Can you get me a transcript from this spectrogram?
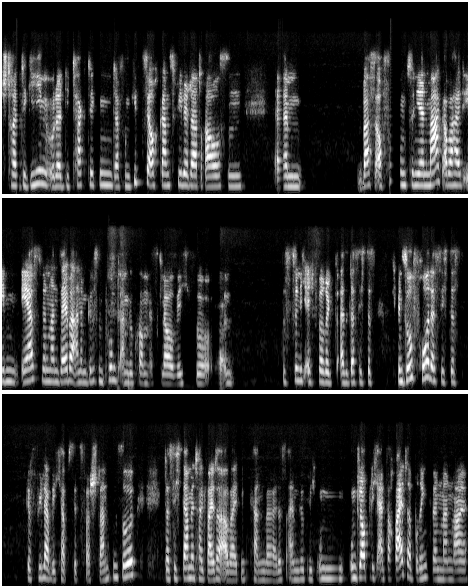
Strategien oder die Taktiken, davon gibt es ja auch ganz viele da draußen. Ähm, was auch funktionieren mag, aber halt eben erst, wenn man selber an einem gewissen Punkt angekommen ist, glaube ich. So. Ja. Und das finde ich echt verrückt. Also, dass ich das, ich bin so froh, dass ich das Gefühl habe, ich habe es jetzt verstanden, so, dass ich damit halt weiterarbeiten kann, weil das einem wirklich un unglaublich einfach weiterbringt, wenn man mal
